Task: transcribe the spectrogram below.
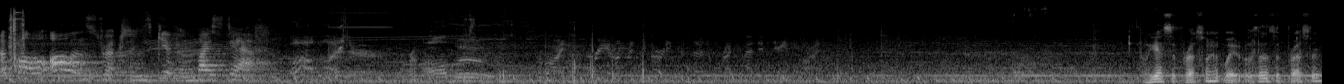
and follow all instructions given by staff. Oh, yeah, suppressor? Wait, was that a suppressor?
